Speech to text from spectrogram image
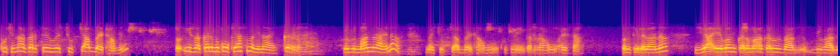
कुछ ना करते हुए चुपचाप बैठा हूँ तो इस अकर्म को क्या समझना है? कर्म। क्योंकि मान रहा है ना मैं चुपचाप बैठा हूँ कुछ नहीं कर रहा हूँ ऐसा। पंक्ति लगाना या एवं कर्मा कर्म विभाग विभाग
